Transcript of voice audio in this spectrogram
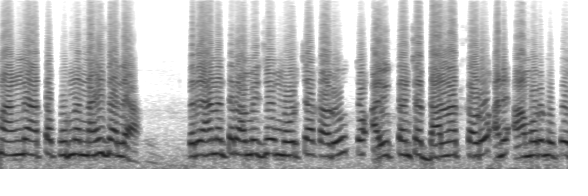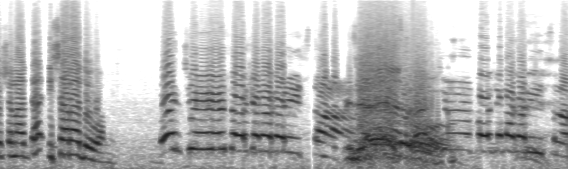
मागण्या आता पूर्ण नाही झाल्या तर यानंतर आम्ही जो मोर्चा काढू तो आयुक्तांच्या दालनात काढू आणि आमरण उपोषणाचा इशारा देऊ आम्ही. वंचित बहुजन आघाडीचा वंचित बहुजन आघाडीचा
